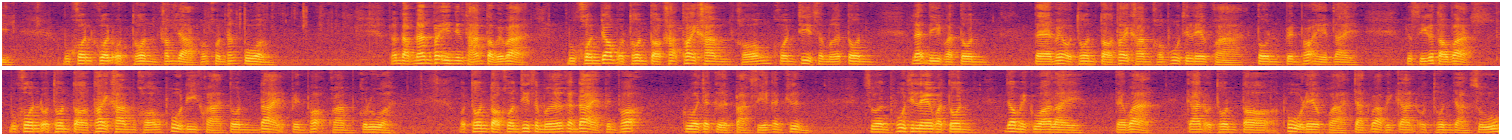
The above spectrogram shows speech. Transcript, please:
บุคคลควรอดทนคำหยาบของคนทั้งปวงลำดับนั้นพระอินทร์ยังถามต่อไปว่า บุคคลย่อมอดทนต่อถ้อยคำของคนที่เสมอตนและดีกว่าตน แต่ไม่อดทนต่อถ้อยคำของผู้ที่เลวกว่าตนเป็นเพราะเหตุใดฤาษีก็ตอบว่า บุคคลอดทนต่อถ้อยคำของผู้ดีกว่าตนได้เป็นเพราะความกลัว อดทนต่อคนที่เสมอกันได้ เป็นเพราะกลัวจะเกิดปากเสียงกันขึ้น ส่วนผู้ที่เลวกว่าตนย่อมไม่กลัวอะไร แต่ว่าการอดทนต่อผู้เลวกว่าจัดว่าเป็นการอดทนอย่างสูง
